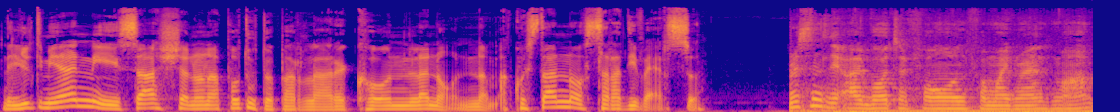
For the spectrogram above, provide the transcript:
Negli ultimi anni Sasha non ha potuto parlare con la nonna, ma quest'anno sarà diverso. Recently I bought a phone for my grandma.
